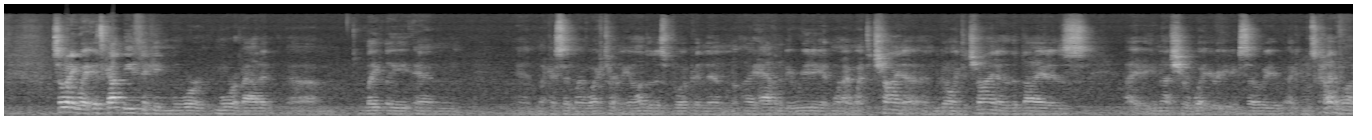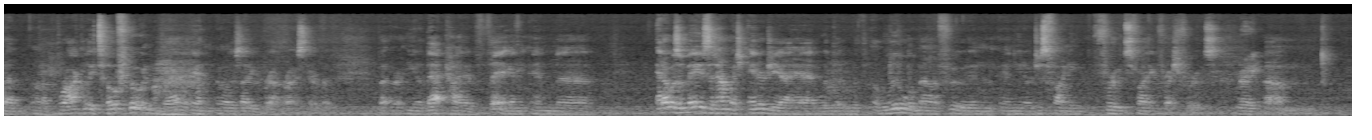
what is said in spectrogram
So anyway, it's got me thinking more more about it um, lately, and and like I said, my wife turned me on to this book, and then I happened to be reading it when I went to China. And going to China, the diet is I, you're not sure what you're eating. So we, I was kind of on a on a broccoli, tofu, and brown, and well, there's not even brown rice there, but but you know that kind of thing, and and. Uh, and I was amazed at how much energy I had with, the, with a little amount of food, and, and you know just finding fruits, finding fresh fruits Right. um,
